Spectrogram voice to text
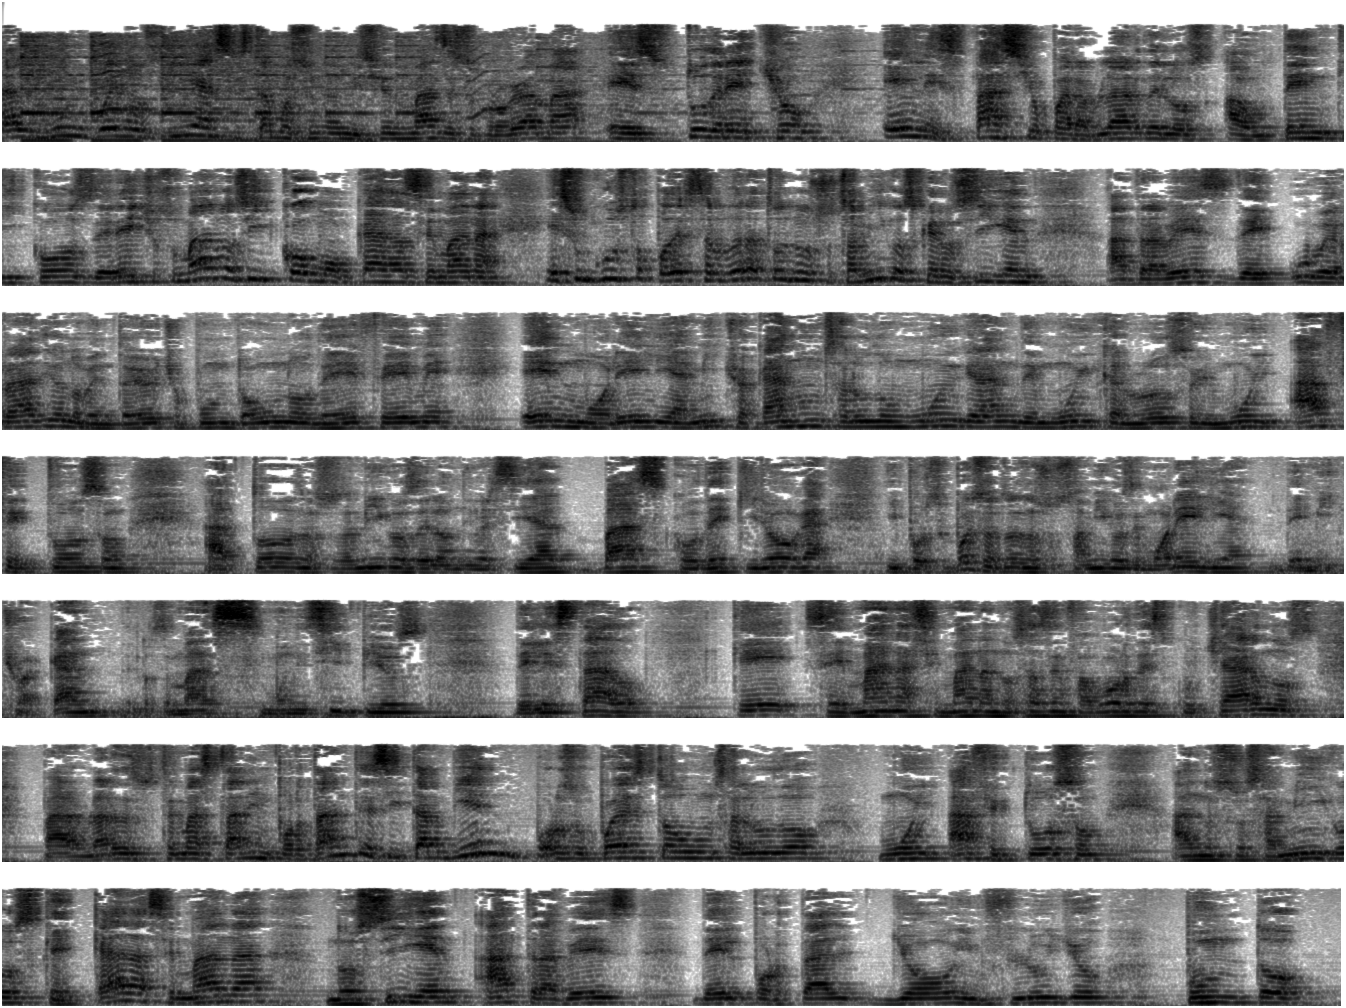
Hola, ¿qué tal? Muy buenos días. Estamos en una emisión más de su programa Es tu derecho, el espacio para hablar de los auténticos derechos humanos y como cada semana es un gusto poder saludar a todos nuestros amigos que nos siguen a través de V Radio 98.1 de FM en Morelia, Michoacán. Un saludo muy grande, muy caluroso y muy afectuoso a todos nuestros amigos de la Universidad Vasco de Quiroga y por supuesto a todos nuestros amigos de Morelia, de Michoacán, de los demás municipios del estado que semana a semana nos hacen favor de escucharnos para hablar de esos temas tan importantes. Y también, por supuesto, un saludo muy afectuoso a nuestros amigos que cada semana nos siguen a través del portal yoinfluyo.com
